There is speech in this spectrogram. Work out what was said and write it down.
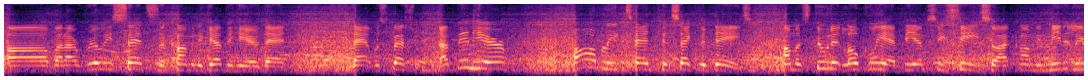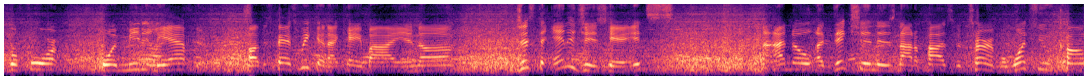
uh, but I really sense the coming together here that that was special. I've been here probably 10 consecutive days. I'm a student locally at BMCC, so I come immediately before or immediately after. Uh, this past weekend I came by, and uh, just the energy is here. It's I know addiction is not a positive term, but once you've come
